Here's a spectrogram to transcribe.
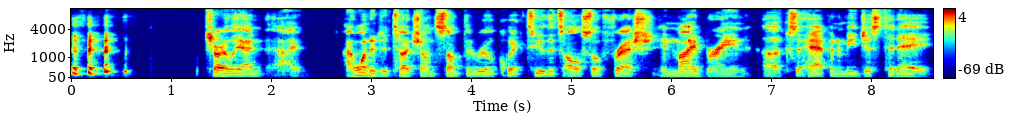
Charlie, I, I I wanted to touch on something real quick too that's also fresh in my brain because it happened to me just today,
